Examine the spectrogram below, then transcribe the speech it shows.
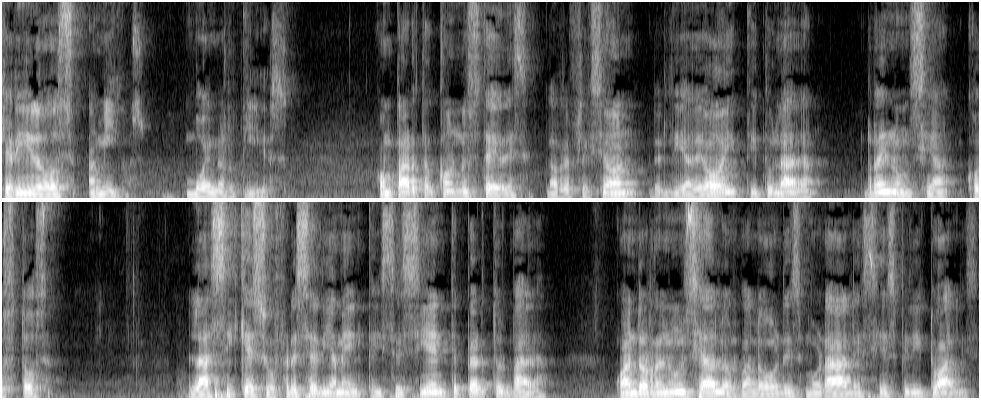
Queridos amigos, buenos días. Comparto con ustedes la reflexión del día de hoy titulada Renuncia costosa. La psique sufre seriamente y se siente perturbada cuando renuncia a los valores morales y espirituales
